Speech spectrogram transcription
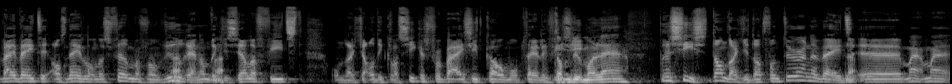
wij weten als Nederlanders veel meer van wielrennen... Ja, omdat je zelf fietst, omdat je al die klassiekers voorbij ziet komen op televisie. Tom Dumoulin. Precies, dan dat je dat van turnen weet. Uh, maar, maar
